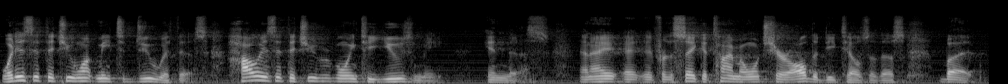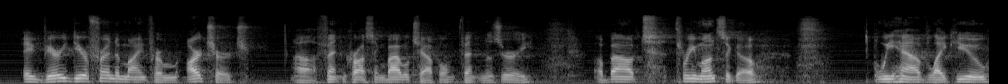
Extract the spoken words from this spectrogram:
What is it that you want me to do with this? How is it that you are going to use me in this? And I, for the sake of time, I won't share all the details of this, but a very dear friend of mine from our church, uh, Fenton Crossing Bible Chapel, Fenton, Missouri, about three months ago, we have, like you,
